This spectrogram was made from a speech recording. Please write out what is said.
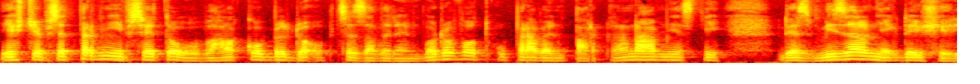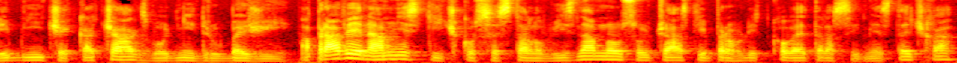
Ještě před první světovou válkou byl do obce zaveden vodovod, upraven park na náměstí, kde zmizel někdejší rybníček Kačák z vodní drůbeží. A právě náměstíčko se stalo významnou součástí prohlídkové trasy městečka,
